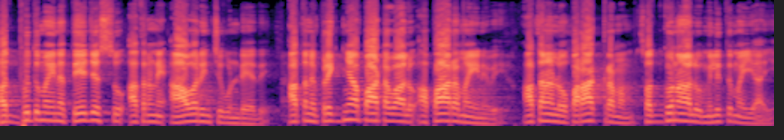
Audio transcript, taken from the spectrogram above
అద్భుతమైన తేజస్సు అతనిని ఆవరించి ఉండేది. అతని ప్రజ్ఞా పాఠవాలు అపారమైనవి. అతనిలో పరాక్రమం సద్గుణాలు మిళితమయ్యాయి.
